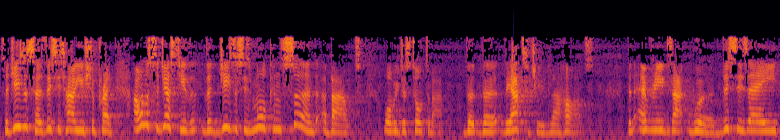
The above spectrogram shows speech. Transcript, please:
So Jesus says this is how you should pray. I want to suggest to you that, that Jesus is more concerned about what we just talked about, the, the, the attitude in our hearts, than every exact word. This is a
